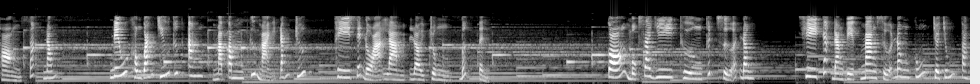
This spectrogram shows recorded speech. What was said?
hòn sắt nóng. Nếu không quán chiếu thức ăn mà tâm cứ mãi đắm trước, thì sẽ đọa làm loài trùng bất tình. Có một sa di thường thích sữa đông. Khi các đàn việt mang sữa đông cúng cho chúng tăng,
